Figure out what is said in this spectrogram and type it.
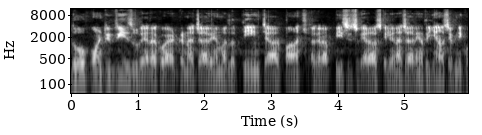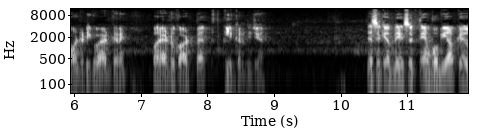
दो क्वांटिटीज़ वगैरह को ऐड करना चाह रहे हैं मतलब तीन, चार, पाँच, अगर आप पीसीस वगैरह उसके लेना चाह रहे हैं तो यहाँ से अपनी क्वांटिटी को ऐड करें और ऐड टू कार्ट पे क्लिक कर दीजिए। जैसे कि आप देख सकते हैं, वो भी आपके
